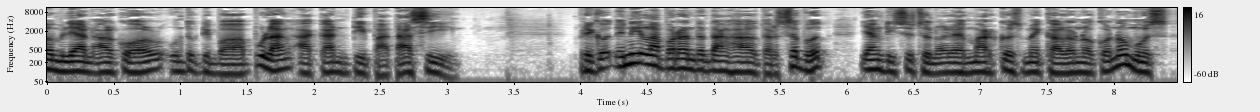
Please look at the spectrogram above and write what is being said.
pembelian alkohol untuk dibawa pulang akan dibatasi. Berikut ini laporan tentang hal tersebut yang disusun oleh Markus Megalonokonomus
